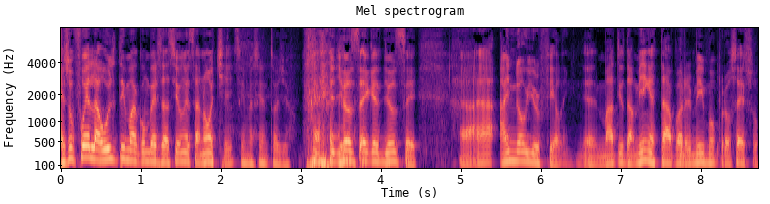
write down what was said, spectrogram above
Eso fue la última conversación esa noche. Así me siento yo. yo sé que yo sé. Uh, I know your feeling. Eh, Matthew también está por el mismo proceso,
